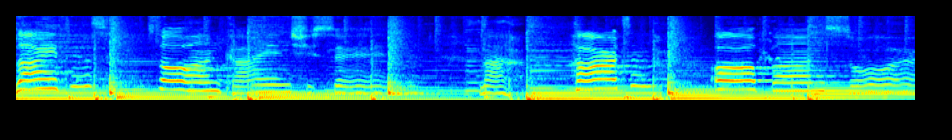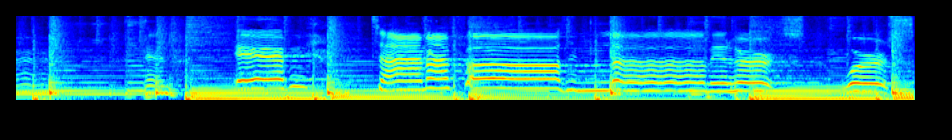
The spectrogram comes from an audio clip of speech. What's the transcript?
Life is so unkind, she said. My heart's an open sore. And every time I fall in love It hurts worse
